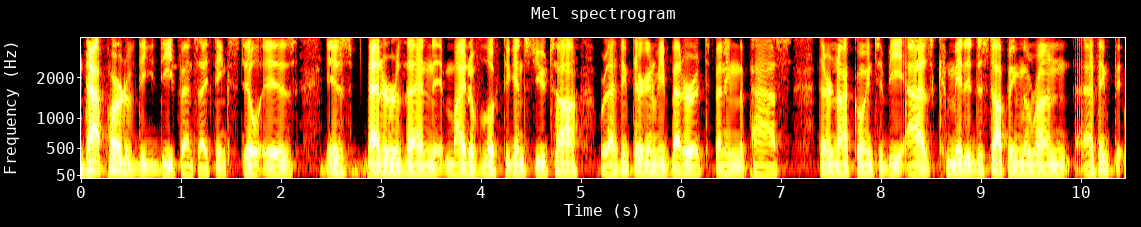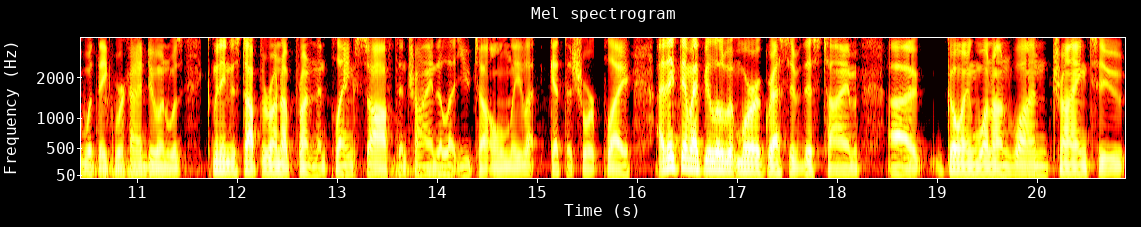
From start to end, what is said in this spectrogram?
that part of the defense I think still is is better than it might have looked against Utah, where I think they're going to be better at defending the pass. They're not going to be as committed to stopping the run. I think what they were kind of doing was committing to stop the run up front and then playing soft and trying to let Utah only let, get the short play. I think they might be a little bit more aggressive this time, uh, going one on one, trying to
